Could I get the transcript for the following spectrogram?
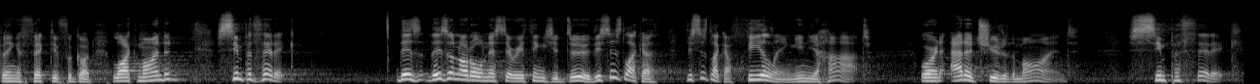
being effective for God. Like minded, sympathetic. There's, these are not all necessary things you do. This is, like a, this is like a feeling in your heart or an attitude of the mind. Sympathetic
